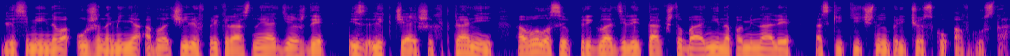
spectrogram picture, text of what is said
Для семейного ужина меня облачили в прекрасные одежды из легчайших тканей, а волосы пригладили так, чтобы они напоминали аскетичную прическу Августа.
